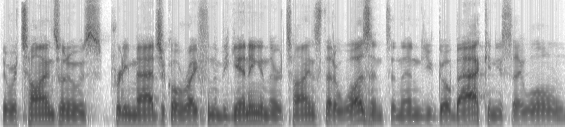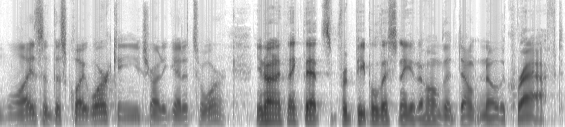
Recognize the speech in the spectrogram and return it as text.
there were times when it was pretty magical right from the beginning, and there were times that it wasn't. And then you go back and you say, well, why isn't this quite working? You try to get it to work. You know, and I think that's for people listening at home that don't know the craft.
